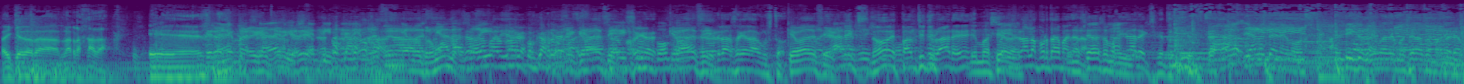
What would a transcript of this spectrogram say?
Ahí queda la, la rajada. Eh... Pero eh, eh, eh, demasiadas, Vicente. ¿Qué va a decir? verdad, se queda a gusto. ¿Qué va a decir? Alex, no, es para un titular, ¿eh? Demasiadas. Titular la portada de mañana. Demasiadas. Alex, que te Ya lo tenemos. El titular. Demasiadas amarillas.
